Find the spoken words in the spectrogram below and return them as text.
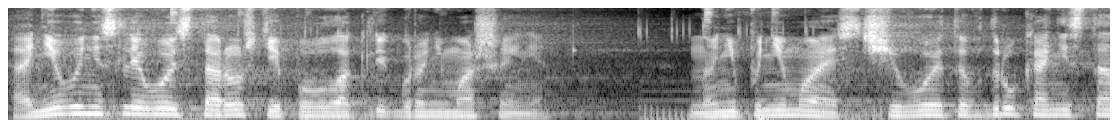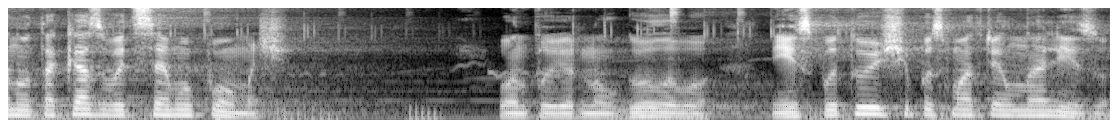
Они вынесли его из сторожки и поволокли к бронемашине. Но не понимая, с чего это вдруг они станут оказывать Сэму помощь. Он повернул голову и испытующе посмотрел на Лизу.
